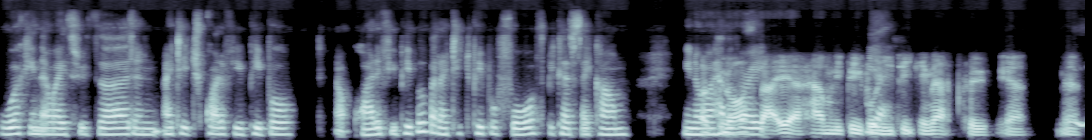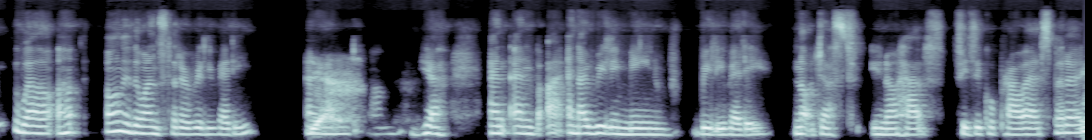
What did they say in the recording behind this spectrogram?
working their way through third. And I teach quite a few people, not quite a few people, but I teach people fourth because they come, you know, I, I have a very that, yeah. How many people yeah. are you teaching that to? Yeah, yeah. Well, uh, only the ones that are really ready And, Yeah. um, yeah, and and I- and I really mean really ready, not just you know have physical prowess, but uh, you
